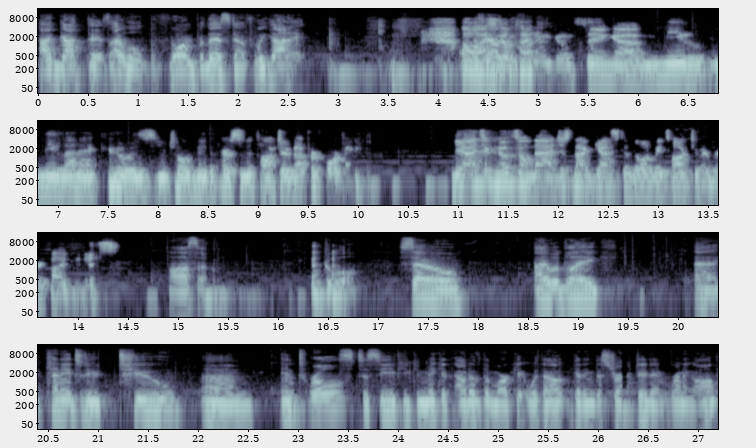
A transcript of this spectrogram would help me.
I got this. I will perform for this stuff. We got it. Oh, I would still be plan on going seeing uh, Mil- Milenik, who was you told me the person to talk to about performing. Yeah, I took notes on that, just not Gaston, the one we talk to every five minutes. Awesome. cool. So I would like uh, Kenny to do two um, int rolls to see if you can make it out of the market without getting distracted and running off.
